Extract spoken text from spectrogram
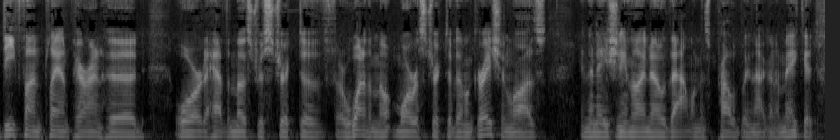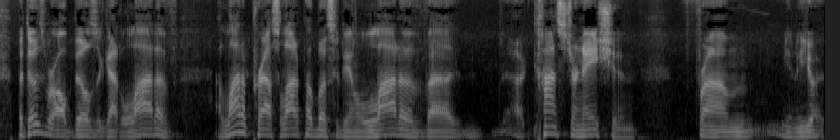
defund Planned Parenthood or to have the most restrictive or one of the mo- more restrictive immigration laws in the nation, even though I know that one is probably not going to make it. But those were all bills that got a lot of a lot of press, a lot of publicity, and a lot of uh, uh, consternation from you know your,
